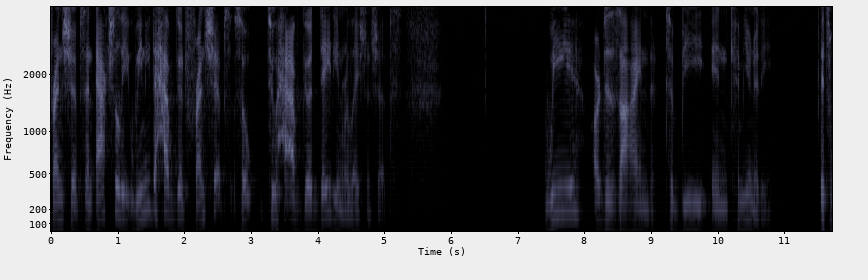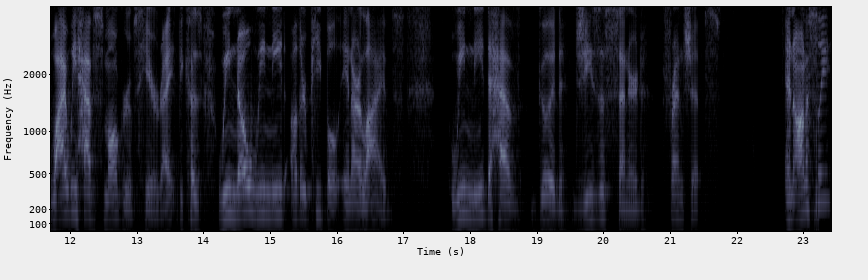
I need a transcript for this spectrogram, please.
friendships, and actually, we need to have good friendships so to have good dating relationships. We are designed to be in community. It's why we have small groups here, right? Because we know we need other people in our lives. We need to have good, Jesus centered friendships. And honestly,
